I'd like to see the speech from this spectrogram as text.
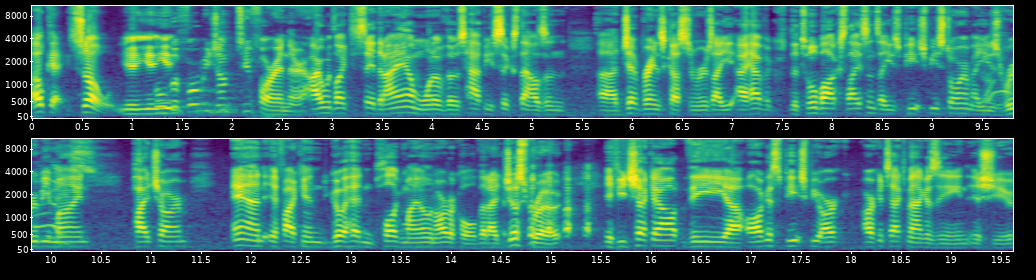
Okay, so you, you, Well, before we jump too far in there, I would like to say that I am one of those happy 6,000 uh, JetBrains customers. I, I have a, the Toolbox license. I use PhpStorm. I use Oh, RubyMine, nice. PyCharm. And if I can go ahead and plug my own article that I just wrote, if you check out the uh, August PHP Arch- Architect magazine issue,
